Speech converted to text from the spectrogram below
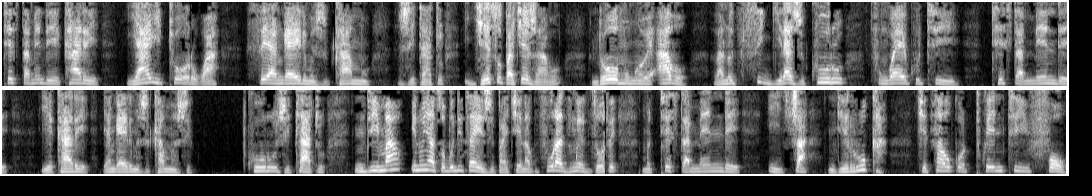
testamende yekare yaitorwa seyanga iri muzvikamu zvitatu. Jesu pachezvavo ndo mumwe weavo vanotsigira zvikuru pfungwa yekuti testamende yekare yanga iri muzvikamu zvikuru zvitatu. Ndima inonyatsobudisa izvi pachena kupfuura dzimwe dzose mutestamende itsva. Ndiruka chitsauko 24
